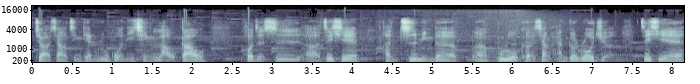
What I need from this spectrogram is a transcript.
就好像今天如果你请老高，或者是呃这些很知名的呃布洛克，像 Angry Roger 这些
